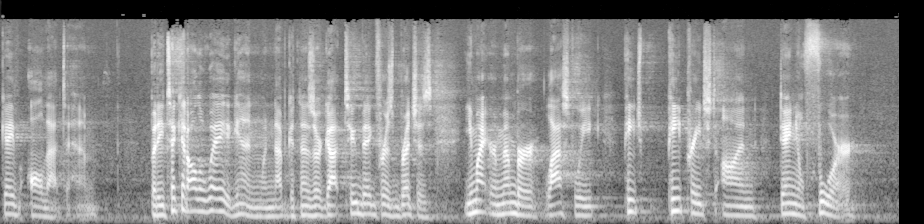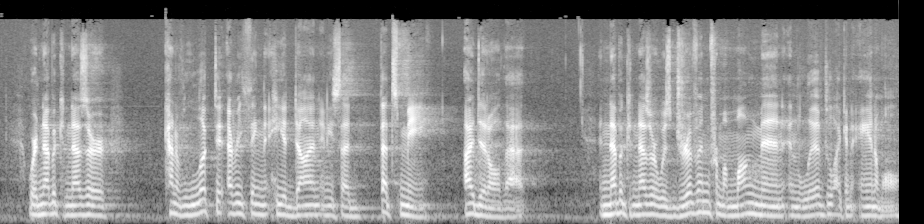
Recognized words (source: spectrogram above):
gave all that to him. But he took it all away again when Nebuchadnezzar got too big for his britches. You might remember last week, Pete, Pete preached on Daniel 4, where Nebuchadnezzar kind of looked at everything that he had done and he said, That's me. I did all that. And Nebuchadnezzar was driven from among men and lived like an animal.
